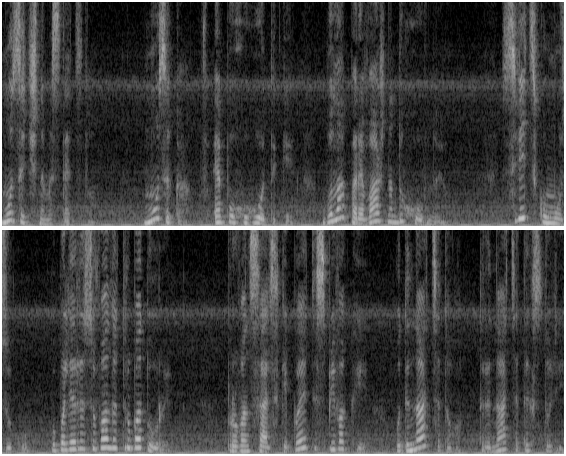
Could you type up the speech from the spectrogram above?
Музичне мистецтво. Музика в епоху готики була переважно духовною. Світську музику популяризували трубадури, провансальські поети-співаки 11-13 століть,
